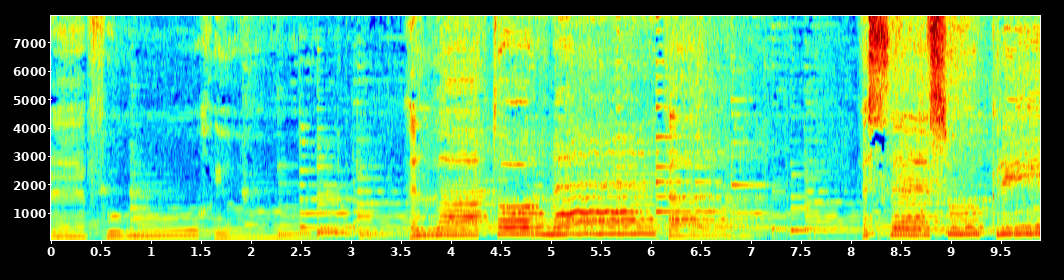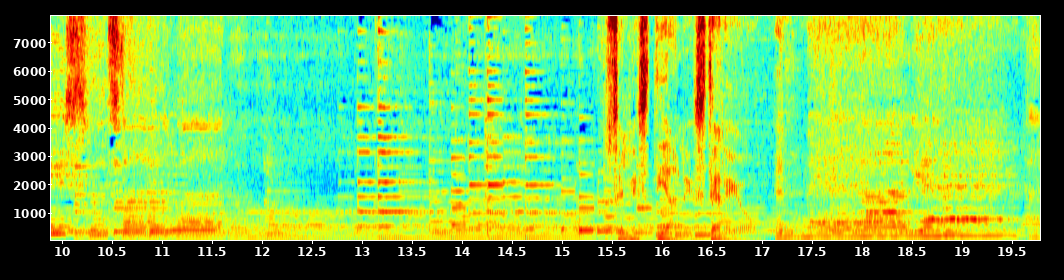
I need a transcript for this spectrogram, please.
refugio en la tormenta. Es Jesucristo el Salvador. Celestial Estéreo. Él me alienta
